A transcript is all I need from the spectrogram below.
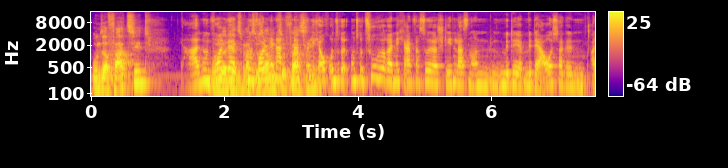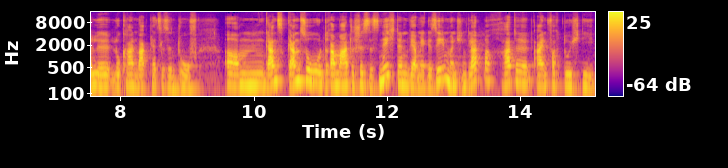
unser Fazit. Ja, nun wollen, um wir, nun wollen wir natürlich auch unsere, unsere Zuhörer nicht einfach so da stehen lassen und mit der, mit der Aussage, alle lokalen Marktplätze sind doof. Ähm, ganz, ganz so dramatisch ist es nicht, denn wir haben ja gesehen, Mönchengladbach hatte einfach durch die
